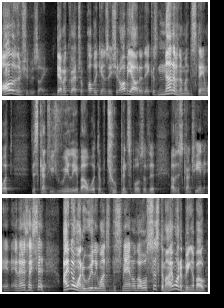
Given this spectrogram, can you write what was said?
all of them should resign. Democrats, Republicans, they should all be out of there because none of them understand what this country is really about, what the true principles of, the, of this country. And, and, and as I said, I'm the one who really wants to dismantle the whole system. I want to bring about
